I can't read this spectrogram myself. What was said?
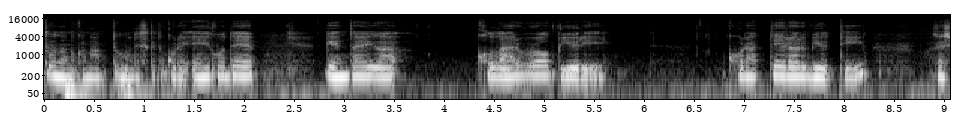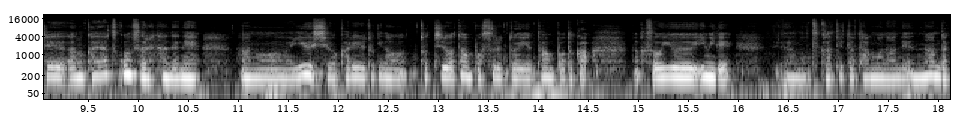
どうなのかなって思うんですけどこれ英語で現代が Collateral Beauty コラテラルビューティー私あの開発コンサルなんでねあの融資を借りる時の土地を担保するという担保とかなんかそういう意味であの使ってた単語なんでなんだ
